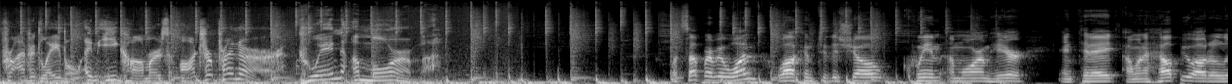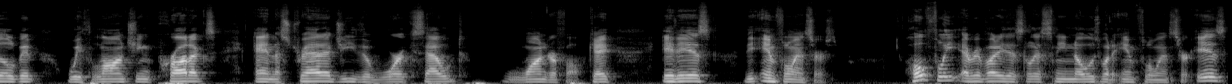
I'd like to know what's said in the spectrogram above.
private label and e-commerce entrepreneur, Quinn Amorm. What's up, everyone? Welcome to the show. Quinn Amorum here, and today I want to help you out a little bit with launching products and a strategy that works out wonderful. Okay, it is the influencers. Hopefully, everybody that's listening knows what an influencer is.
